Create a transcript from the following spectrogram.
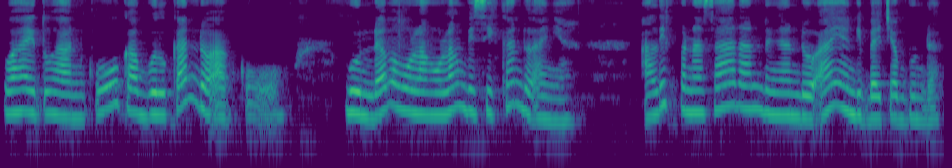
Wahai Tuhanku, kabulkan doaku. Bunda mengulang-ulang bisikan doanya. Alif penasaran dengan doa yang dibaca Bunda.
